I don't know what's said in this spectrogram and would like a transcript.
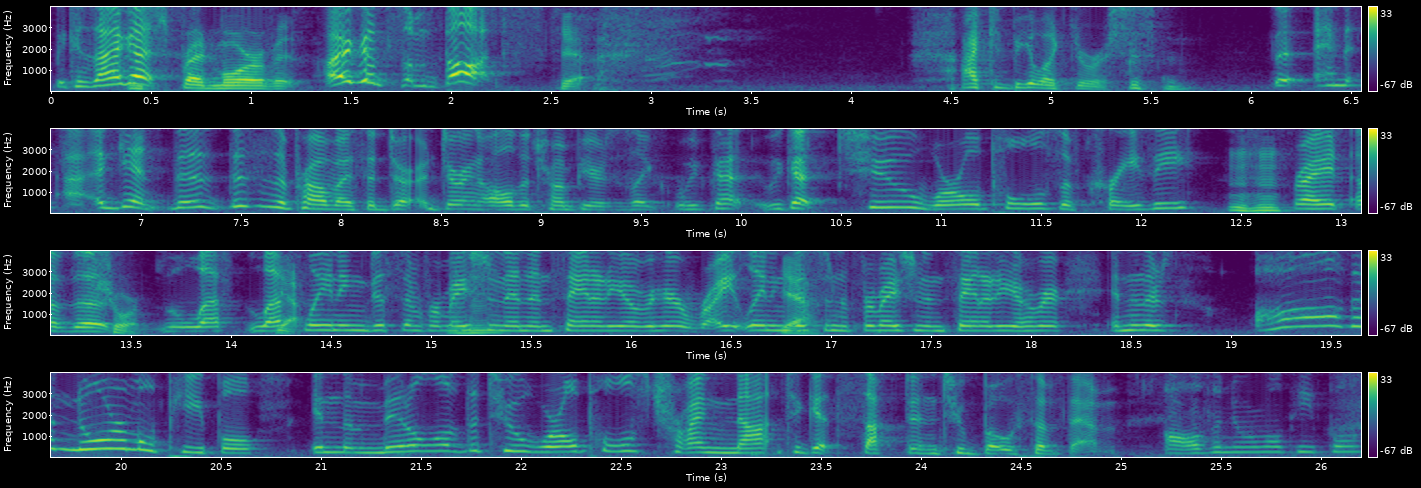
Because I got Spread more of it. I got some thoughts. Yeah. I could be like your assistant. The- and uh, again, th this is a problem I said dur- during all the Trump years. Is like we've got we've got two whirlpools of crazy, right? Of the, Mm-hmm. Sure. the left left leaning disinformation and insanity over here, right leaning Yeah. disinformation and insanity over here, and then there's all the normal people in the middle of the two whirlpools trying not to get sucked into both of them. All the normal people?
